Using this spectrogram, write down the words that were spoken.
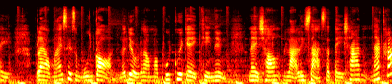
ย แปลออกมาให้เสร็จสมบูรณ์ก่อน แล้วเดี๋ยวเรามาพูดคุยกันอีกทีหนึ่งในช่องละลิสาสเตชันนะคะ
